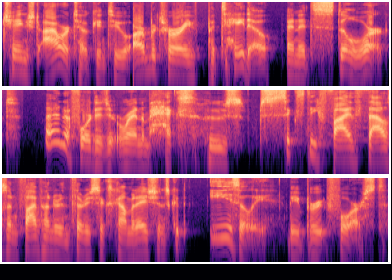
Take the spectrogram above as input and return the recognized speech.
changed our token to arbitrary potato, and it still worked. And a four digit random hex whose 65,536 combinations could easily be brute forced.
